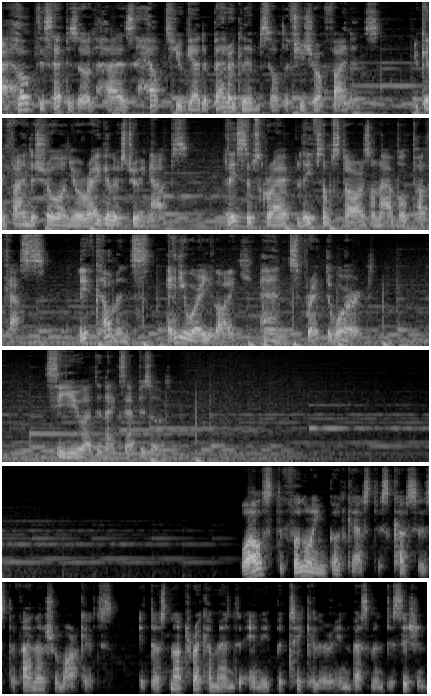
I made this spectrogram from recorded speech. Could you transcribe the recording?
I hope this episode has helped you get a better glimpse of the future of finance. You can find the show on your regular streaming apps. Please subscribe, leave some stars on Apple Podcasts, leave comments anywhere you like, and spread the word. See you at the next episode. Whilst the following podcast discusses the financial markets, it does not recommend any particular investment decision.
